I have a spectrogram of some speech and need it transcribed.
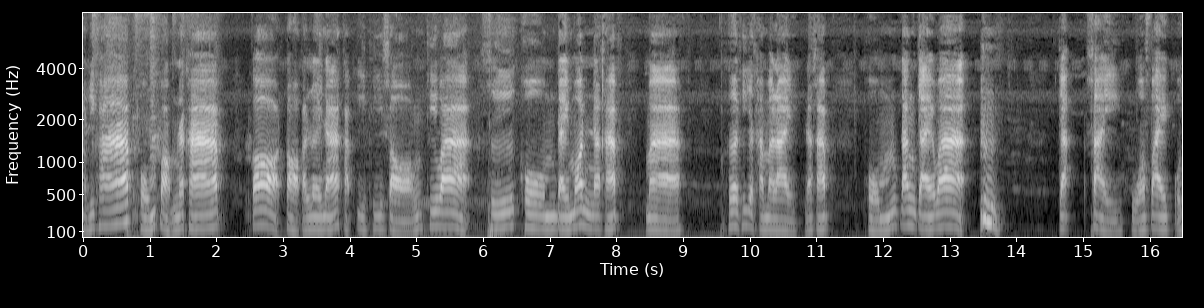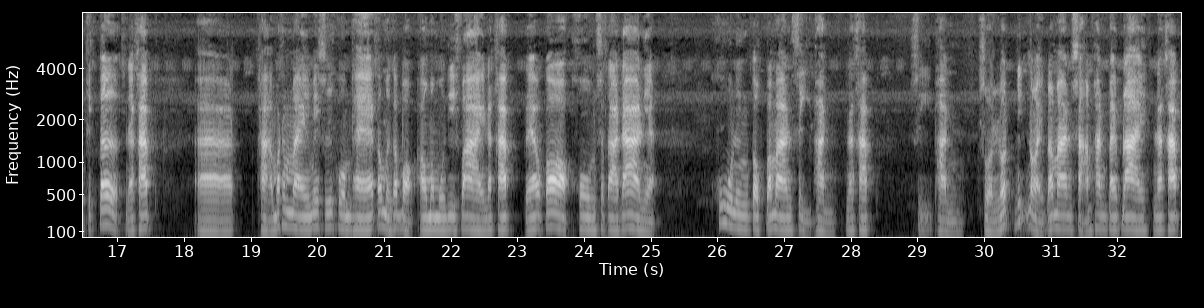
วัสดีครับ ผมป๋อมนะครับ ก็ต่อกันเลยนะกับ EP 2 ที่ว่าซื้อโคมไดมอนด์นะครับ มาเพื่อที่จะทำอะไรนะครับ ผมตั้งใจว่า จะใส่หัวไฟโปรเจคเตอร์นะครับถามว่าทำไมไม่ซื้อโคมแท้ก็เหมือนกับบอกเอามาโมดิฟายนะครับ แล้วก็โคมสตาร์ด้าเนี่ย คู่หนึ่งตกประมาณ 4,000 นะครับ4,000 ส่วนลดนิดหน่อยประมาณ 3,000 ปลายๆนะครับ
